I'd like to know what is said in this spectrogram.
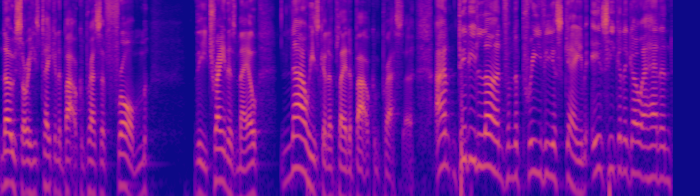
No, sorry, he's taken a Battle Compressor from the trainer's mail. Now he's going to play the battle compressor. And did he learn from the previous game? Is he going to go ahead and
